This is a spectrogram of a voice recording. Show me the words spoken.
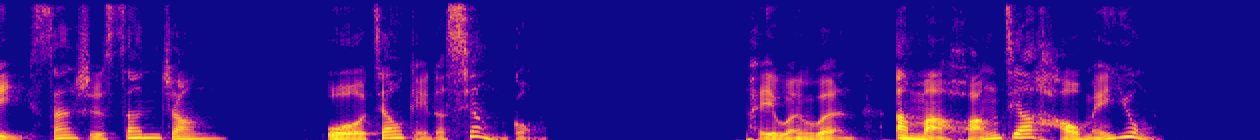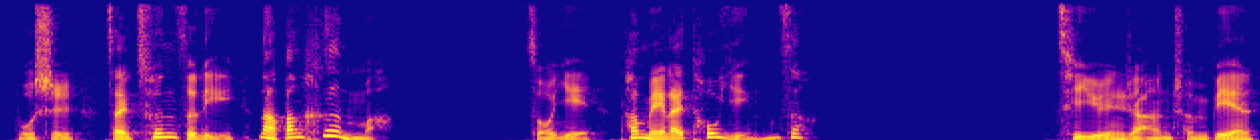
第三十三章，我交给了相公。裴文文暗骂黄家豪没用，不是在村子里那般恨吗？昨夜他没来偷银子。戚云染唇边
